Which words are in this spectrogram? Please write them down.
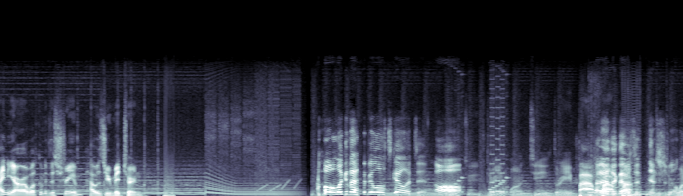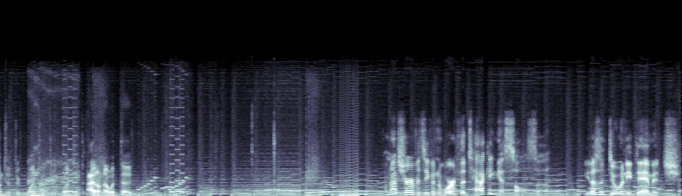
Hi Niara, welcome to the stream. How was your midterm? Oh, look at that happy little skeleton. Oh, One, two, three, one, two, three, ba, I didn't ba, think that was One, two, three, intentional. One, two, three, one, two, three, one, two, three. I don't know what the. I'm not sure if it's even worth attacking his salsa. He doesn't do any damage.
